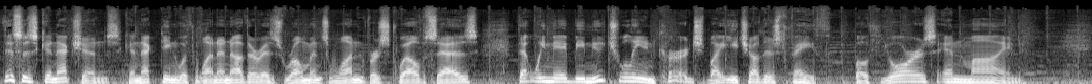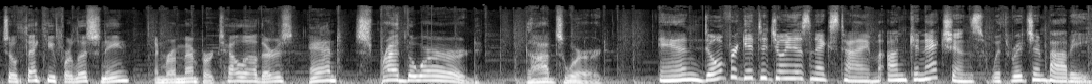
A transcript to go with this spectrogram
This is Connections, connecting with one another, as Romans 1 verse 12 says, that we may be mutually encouraged by each other's faith, both yours and mine. So thank you for listening, and remember, tell others and spread the word, God's Word. And don't forget to join us next time on Connections with Rich and Bobby.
